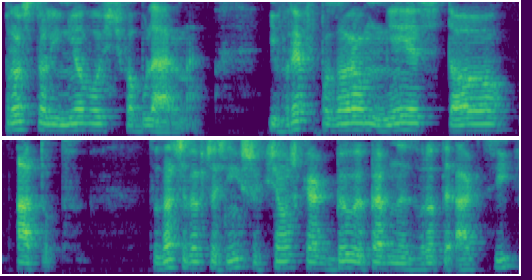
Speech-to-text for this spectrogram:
prostoliniowość fabularna. I wbrew pozorom nie jest to atut. To znaczy, we wcześniejszych książkach były pewne zwroty akcji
